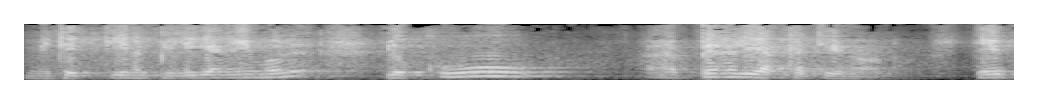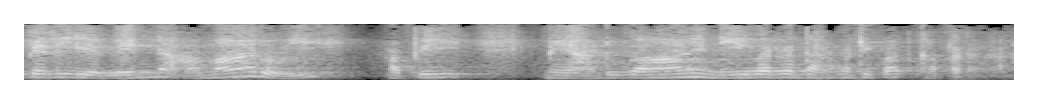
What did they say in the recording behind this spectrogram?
මෙතෙක් තියෙන පිළිගැනීම වල ලොකු පෙරලියක් ඇති වෙනවා. ඒ පෙරලිය වෙන්න අමාරුයි අපි මේ අඩු ගානේ නීවරණ ධර්ම ටිකවත් කපනවා.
